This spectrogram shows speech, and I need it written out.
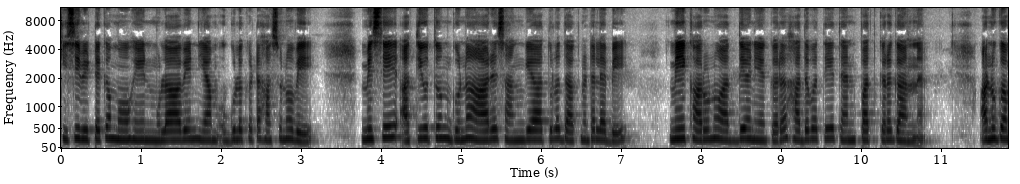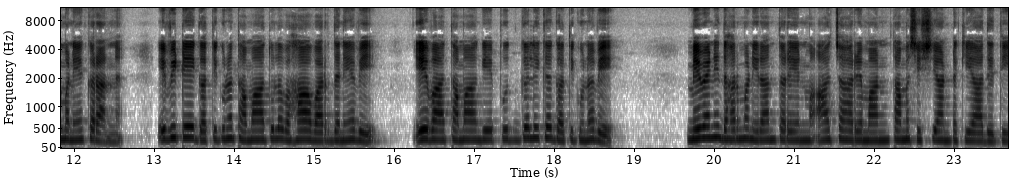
කිසි විටක මෝහයෙන් මුලාවෙන් යම් උගුලකට හසු නොවේ. මෙසේ අතිඋතුම් ගුණ ආර්ය සංඝයා තුල දක්නට ලැබේ. මේ කරුණු අධ්‍යයනය කර හදවතේ තැන්පත් කර ගන්න. අනුගමනය කරන්න. එවිටේ ගතිගුණ තමා තුල වහා වර්ධනය වේ. ඒවා තමාගේ පුද්ගලික ගතිගුණ වේ. මෙවැනි ධර්ම නිරන්තරයෙන්ම ආචාර්යමන් තම ශිෂ්‍යයන්ට කියා දෙති.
